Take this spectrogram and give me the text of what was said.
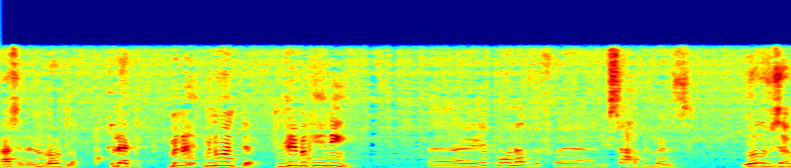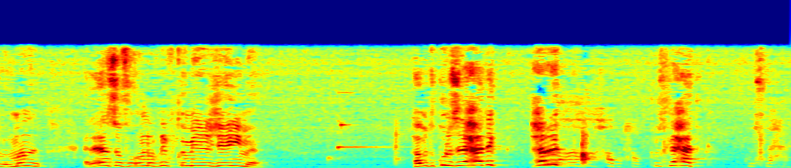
حسن اطلق ولكن من من وين أنت؟ شو جايبك هني؟ آه، أنا جيت منظف آه، لصاحب المنزل. موظف في سحب المنزل؟ الآن سوف انظفك من الجريمة. هبط كل سلاحاتك تحرك. آه، حاضر حاضر. كل سلاحاتك. مصلحات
